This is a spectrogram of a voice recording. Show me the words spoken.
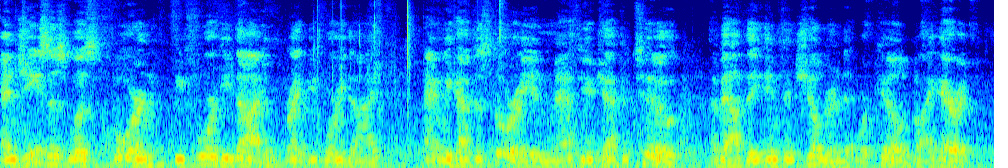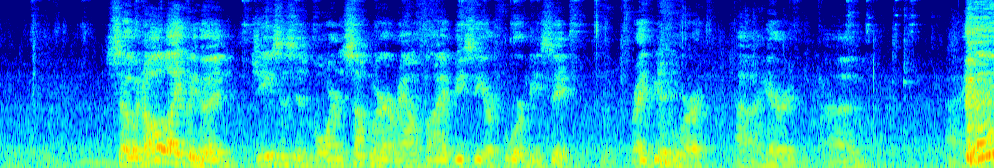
And Jesus was born before he died, right before he died. And we have the story in Matthew chapter 2 about the infant children that were killed by Herod. So, in all likelihood, Jesus is born somewhere around 5 BC or 4 BC, right before uh, Herod, uh, uh.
